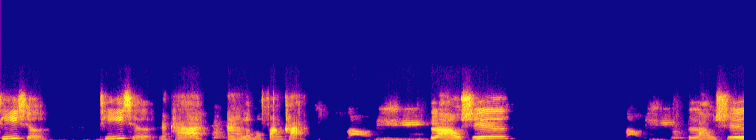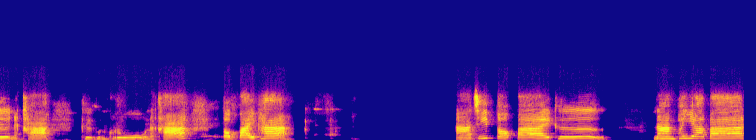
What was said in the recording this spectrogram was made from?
teacher teacher นะคะ อ่า เรามาฟังค่ะเหล่าชื่อเหล่าชื่อนะคะ คือคุณครูนะคะ ต่อไปค่ะ อาชีพต่อไปคือ นางพยาบาล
